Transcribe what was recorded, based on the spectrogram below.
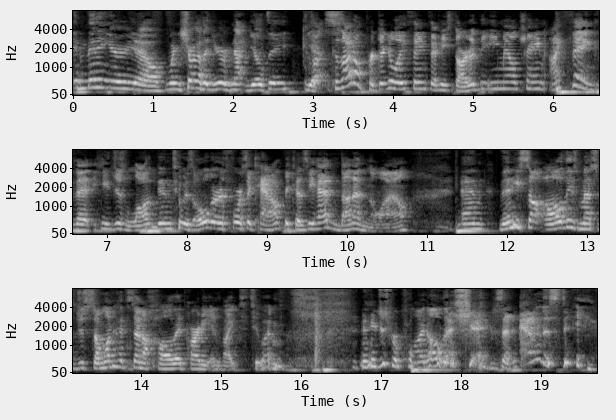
admitting you're, you know, when showing out that you're not guilty. Yes, Because I don't particularly think that he started the email chain. I think that he just logged into his old Earth Force account because he hadn't done it in a while. And then he saw all these messages. Someone had sent a holiday party invite to him. And he just replied all that shit and said, Amnesty!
